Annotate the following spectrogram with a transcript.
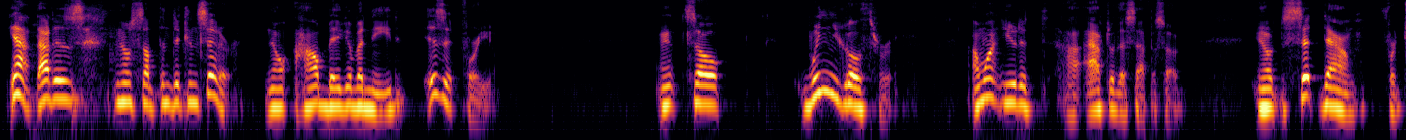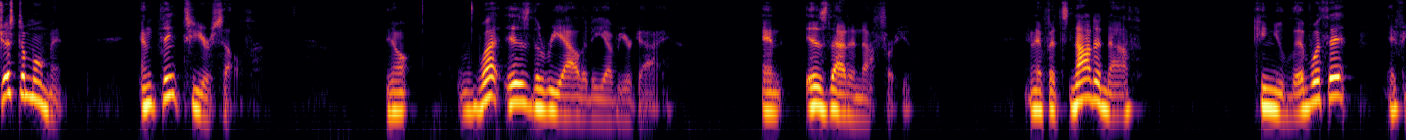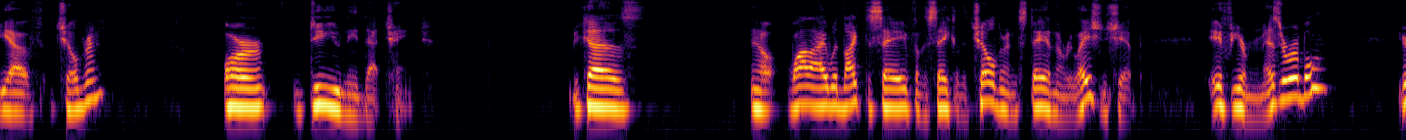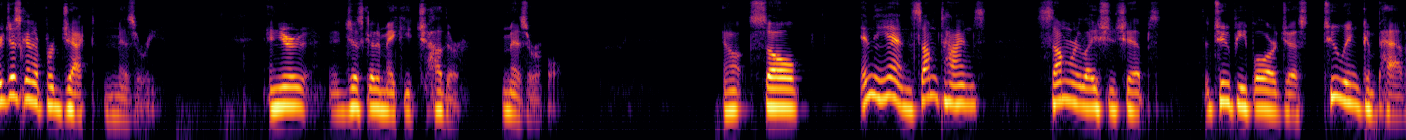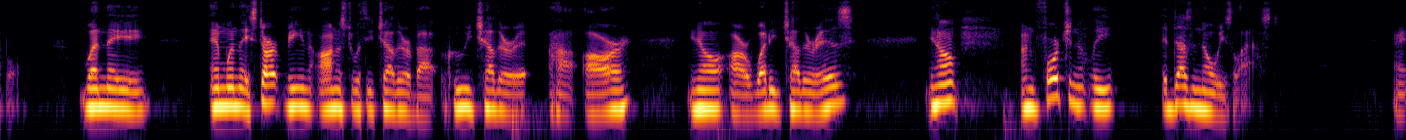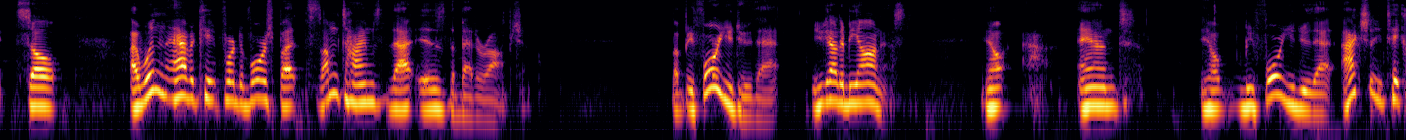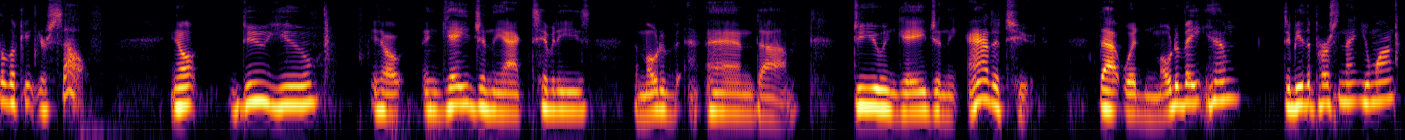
yeah, that is, you know, something to consider. You know, how big of a need is it for you? And so when you go through, I want you to, uh, after this episode, you know, sit down for just a moment and think to yourself, you know, what is the reality of your guy? And is that enough for you? And if it's not enough, can you live with it if you have children? Or do you need that change? Because, you know, while I would like to say, for the sake of the children, stay in the relationship, if you're miserable, you're just going to project misery. And you're just going to make each other miserable. You know, so in the end, sometimes some relationships, the two people are just too incompatible when they and when they start being honest with each other about who each other uh, are, you know, or what each other is, you know, unfortunately, it doesn't always last. Right? So I wouldn't advocate for divorce, but sometimes that is the better option. But before you do that, you got to be honest. You know, and you know, before you do that, actually take a look at yourself. You know, do you you know, engage in the activities, the motive, and um, do you engage in the attitude that would motivate him to be the person that you want?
